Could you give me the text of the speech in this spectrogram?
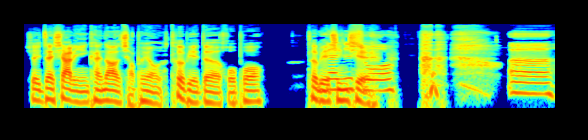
所以在夏令营看到小朋友特别的活泼，特别亲切。说，呃，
